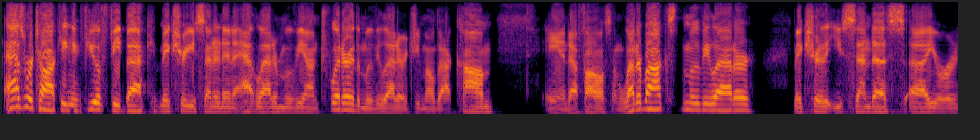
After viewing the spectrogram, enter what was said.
as we're talking, if you have feedback, make sure you send it in at Ladder Movie on Twitter, the movie ladder at gmail.com, and uh, follow us on Letterboxd, the movie ladder. Make sure that you send us uh, your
